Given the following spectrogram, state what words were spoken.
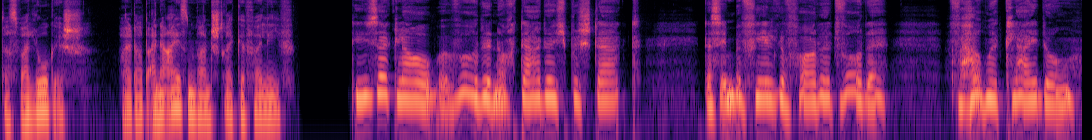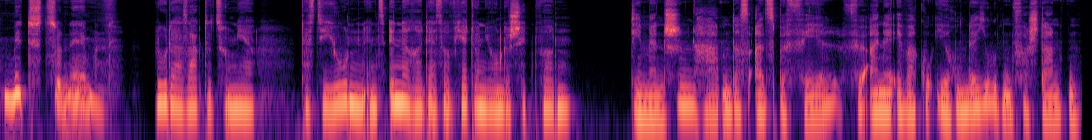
Das war logisch, weil dort eine Eisenbahnstrecke verlief. Dieser Glaube wurde noch dadurch bestärkt, dass im Befehl gefordert wurde, warme Kleidung mitzunehmen. Luda sagte zu mir, dass die Juden ins Innere der Sowjetunion geschickt würden. Die Menschen haben das als Befehl für eine Evakuierung der Juden verstanden.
